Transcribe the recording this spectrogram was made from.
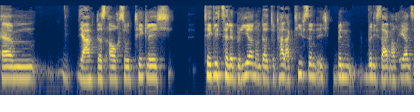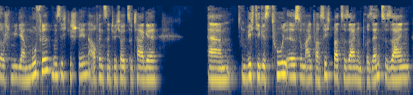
ähm, ja das auch so täglich täglich zelebrieren und da total aktiv sind. Ich bin, würde ich sagen, auch eher ein Social Media Muffel, muss ich gestehen, auch wenn es natürlich heutzutage ähm, ein wichtiges Tool ist, um einfach sichtbar zu sein und präsent zu sein.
